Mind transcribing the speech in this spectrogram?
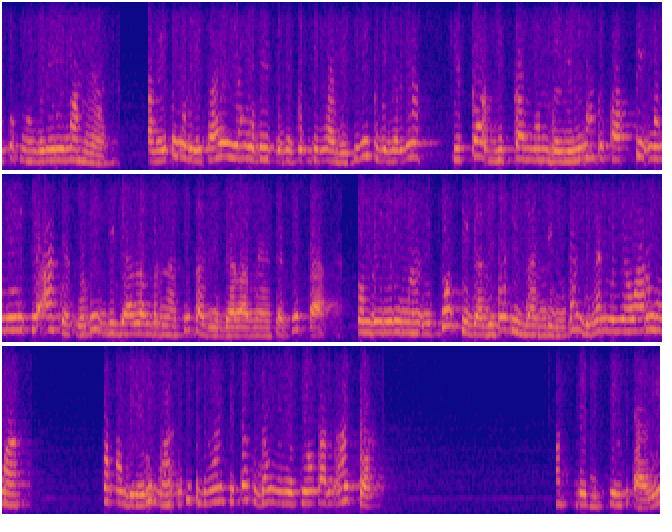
untuk membeli rumahnya. Karena itu menurut saya yang lebih penting lagi sini sebenarnya kita bukan membeli rumah tetapi memiliki aset. Jadi di dalam benak kita, di dalam mindset kita, membeli rumah itu tidak bisa dibandingkan dengan menyewa rumah. Kita membeli rumah itu sebenarnya kita sedang mengumpulkan aset. Mungkin sekali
